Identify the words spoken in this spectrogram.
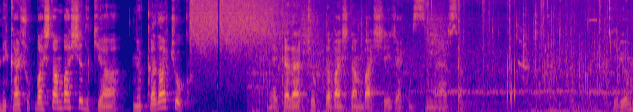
Ne kadar çok baştan başladık ya. Ne kadar çok. Ne kadar çok da baştan başlayacakmışsın meğersem. Geliyor mu?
